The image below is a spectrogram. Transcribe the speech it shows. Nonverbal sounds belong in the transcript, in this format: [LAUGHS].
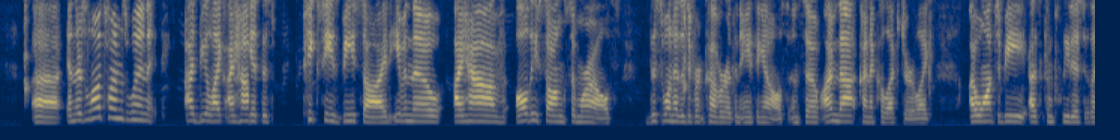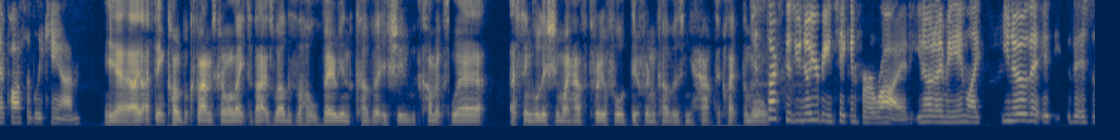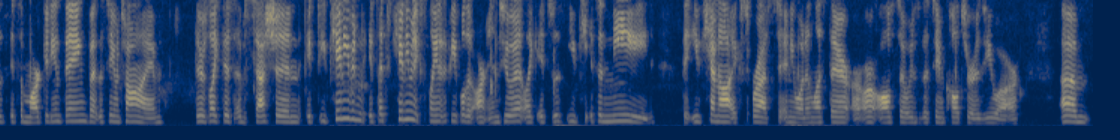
Uh, and there's a lot of times when I'd be like, I have to get this Pixies B side, even though I have all these songs somewhere else. This one has a different cover than anything else. And so I'm that kind of collector. Like, I want to be as completist as I possibly can. Yeah, I, I think comic book fans can relate to that as well. There's the whole variant cover issue with comics where a single issue might have three or four different covers and you have to collect them It all. just sucks because you know you're being taken for a ride. You know what I mean? Like, you know that, it, that it's, it's a marketing thing, but at the same time, there's like this obsession. It, you can't even it, it can't even explain it to people that aren't into it. Like it's just you. It's a need that you cannot express to anyone unless they are, are also into the same culture as you are. Um,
